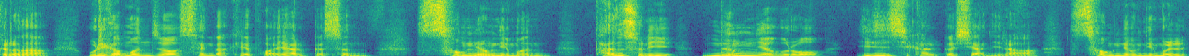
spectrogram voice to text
그러나 우리가 먼저 생각해 봐야 할 것은 성령님은 단순히 능력으로 인식할 것이 아니라 성령님을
